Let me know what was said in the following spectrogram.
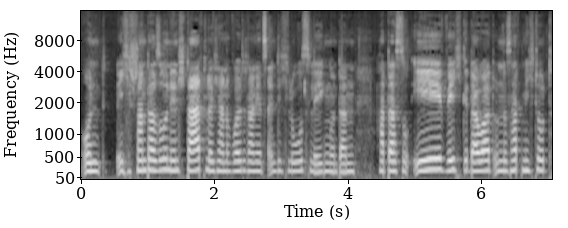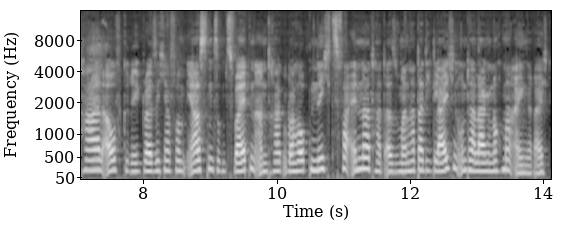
Und ich stand da so in den Startlöchern und wollte dann jetzt endlich loslegen und dann hat das so ewig gedauert und es hat mich total aufgeregt, weil sich ja vom ersten zum zweiten Antrag überhaupt nichts verändert hat. Also man hat da die gleichen Unterlagen nochmal eingereicht.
